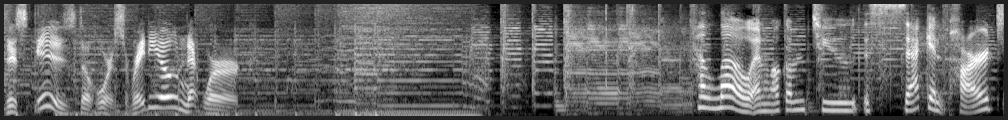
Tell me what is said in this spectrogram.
This is the Horse Radio Network. Hello, and welcome to the second part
